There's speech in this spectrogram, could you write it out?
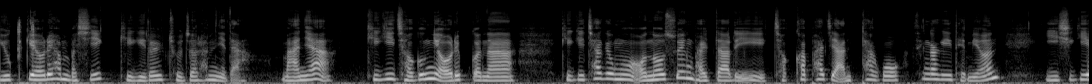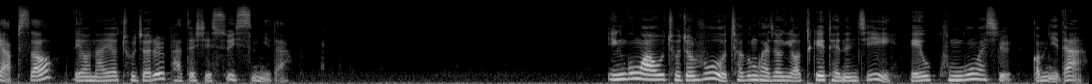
6개월에 한 번씩 기기를 조절합니다. 만약 기기 적응이 어렵거나 기기 착용 후 언어 수행 발달이 적합하지 않다고 생각이 되면 이 시기에 앞서 내원하여 조절을 받으실 수 있습니다. 인공화호 조절 후 적응 과정이 어떻게 되는지 매우 궁금하실 겁니다.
